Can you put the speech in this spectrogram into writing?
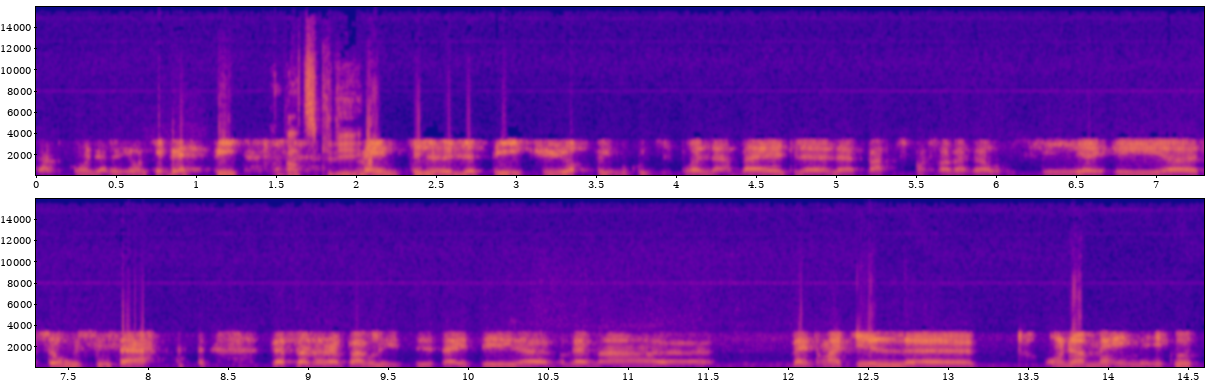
dans, le coin de la région de Québec. Puis En particulier. même, tu sais, le, le PQ a repris beaucoup du poil de la bête, le, le Parti conservateur aussi, et, et, euh, ça aussi, ça, personne n'en a parlé. Tu sais, ça a été vraiment bien tranquille. on a même, écoute,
